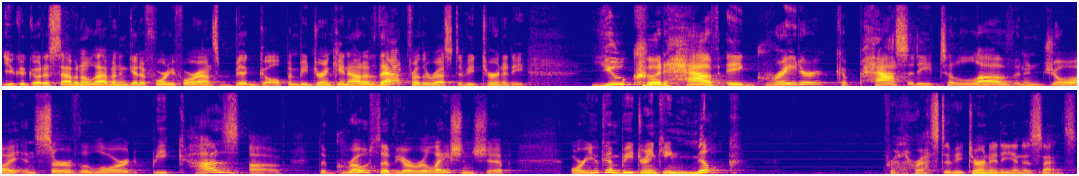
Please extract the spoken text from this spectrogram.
you could go to 7 Eleven and get a 44 ounce big gulp and be drinking out of that for the rest of eternity. You could have a greater capacity to love and enjoy and serve the Lord because of the growth of your relationship, or you can be drinking milk for the rest of eternity, in a sense,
